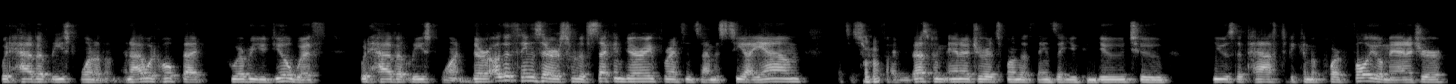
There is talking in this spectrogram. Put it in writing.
would have at least one of them, and I would hope that whoever you deal with would have at least one. There are other things that are sort of secondary. For instance, I'm a CIM. That's a mm-hmm. certified investment manager. It's one of the things that you can do to use the path to become a portfolio manager.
